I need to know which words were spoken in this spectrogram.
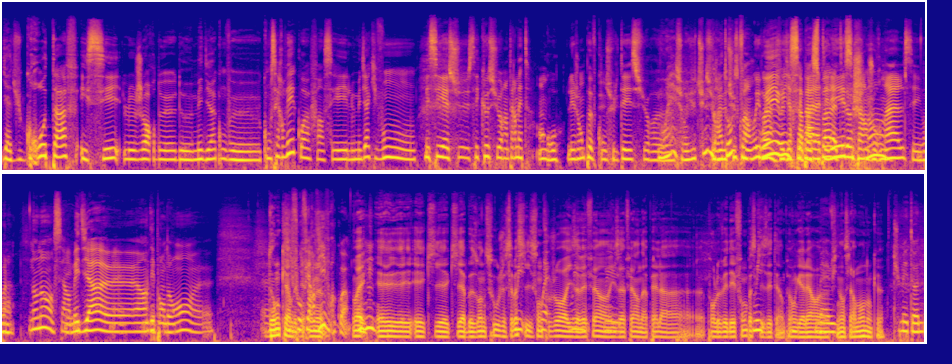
il y a du gros taf et c'est le genre de, de médias qu'on veut conserver, quoi. Enfin, c'est le média qui vont. Mais c'est c'est que sur Internet, en gros. Les gens peuvent consulter sur. euh, ouais, sur YouTube, sur gratos, YouTube. quoi. Enfin, oui, voilà, je veux dire, ça c'est pas à passe la pas à la télé, c'est pas un non. journal, c'est Non. voilà. Non, non, c'est un média euh, indépendant. euh, euh, Donc, qu'il un faut faire vivre, quoi. Ouais, Mhm. et, et qui, qui a besoin de sous. Je sais pas Oui, s'ils sont ouais. toujours. Ils Oui, avaient fait un, oui, ils avaient fait un appel à, pour lever des fonds parce qu'ils étaient un peu en galère Bah euh, oui. financièrement. Donc, euh, Tu m'étonnes.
